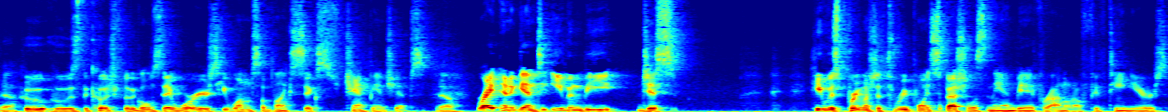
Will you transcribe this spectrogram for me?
Yeah. who who's the coach for the Golden State Warriors, he won something like six championships. Yeah. Right, and again, to even be just, he was pretty much a three point specialist in the NBA for I don't know fifteen years,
